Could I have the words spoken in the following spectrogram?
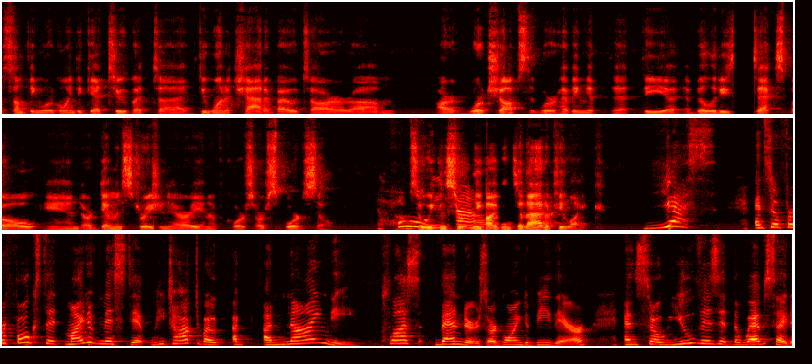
something we're going to get to, but uh, I do want to chat about our um, our workshops that we're having at, at the uh, Abilities Expo and our demonstration area, and of course our sports zone. Um, so we can certainly cow. dive into that if you like. Yes. And so, for folks that might have missed it, we talked about a, a 90 plus vendors are going to be there. And so, you visit the website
